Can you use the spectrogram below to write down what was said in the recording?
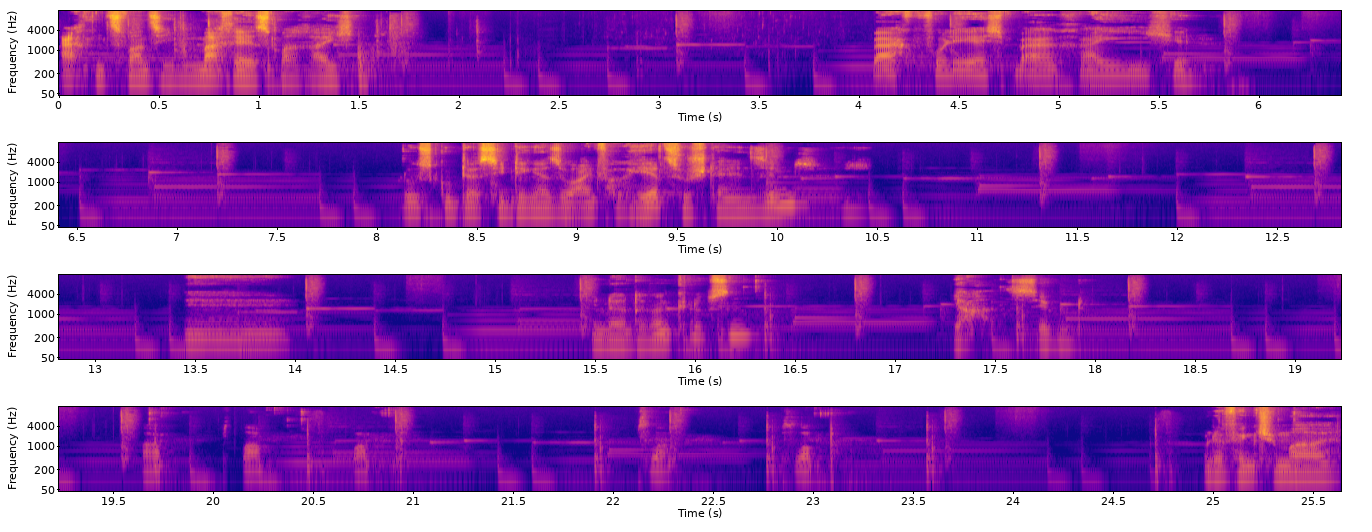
28, mache es mal reichen. Mach wohl erst mal reichen. Bloß gut, dass die Dinger so einfach herzustellen sind. Äh, den da dran knüpfen. Ja, sehr gut. Plop, plop, plop. Plop, plop. Und er fängt schon mal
